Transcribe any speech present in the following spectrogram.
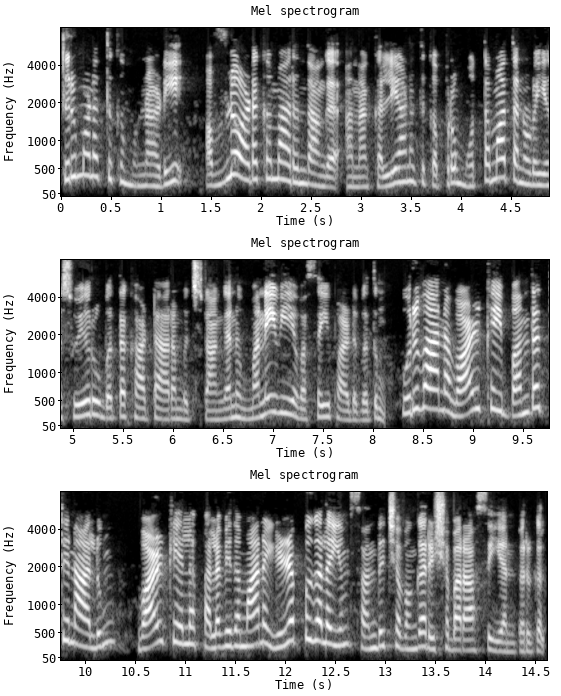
திருமணத்துக்கு முன்னாடி அவ்வளோ அடக்கமாக இருந்தாங்க. ஆனால் கல்யாணத்துக்கு அப்புறம் மொத்தமாக தன்னுடைய சுயரூபத்தை காட்ட ஆரம்பிச்சிட்டாங்கன்னு மனைவியை வசைப்பாடுவதும் உருவான வாழ்க்கை பந்தத்தினாலும் வாழ்க்கையில் பலவிதமான இழப்புகளையும் சந்திச்சவங்க ரிஷபராசி அன்பர்கள்.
